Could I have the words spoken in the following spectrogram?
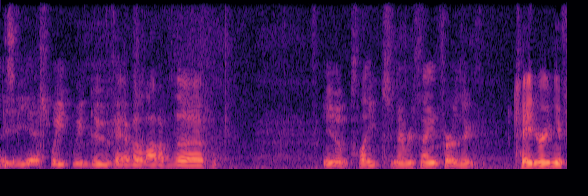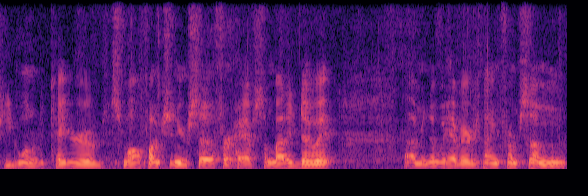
Yes, we, we do have a lot of the, you know, plates and everything for the catering. If you'd wanted to cater a small function yourself or have somebody do it, um, you know, we have everything from some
